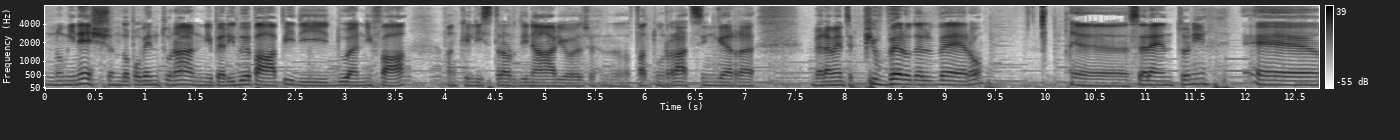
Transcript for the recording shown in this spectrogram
nomination dopo 21 anni per i due papi di due anni fa, anche lì straordinario, cioè, ha fatto un Ratzinger veramente più vero del vero, eh, Sir Anthony, eh,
